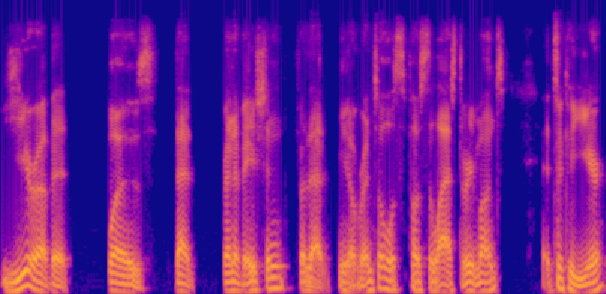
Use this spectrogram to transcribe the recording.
year of it was that renovation for that, you know, rental was supposed to last three months. It took a year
